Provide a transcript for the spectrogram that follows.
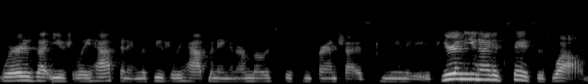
where is that usually happening? That's usually happening in our most disenfranchised communities here in the United States as well.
